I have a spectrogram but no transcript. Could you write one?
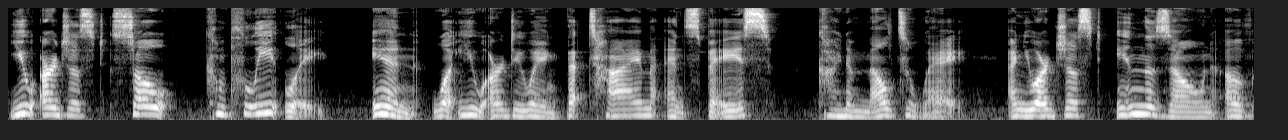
you are just so completely in what you are doing that time and space kind of melt away and you are just in the zone of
